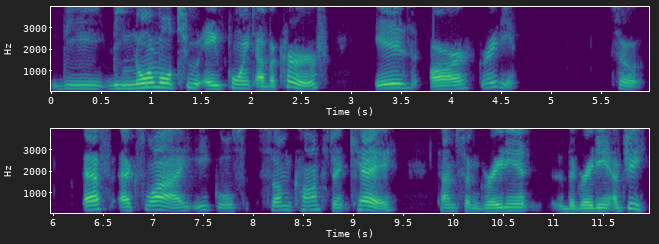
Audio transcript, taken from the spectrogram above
The, the normal to a point of a curve is our gradient. So fxy equals some constant k times some gradient, the gradient of g.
